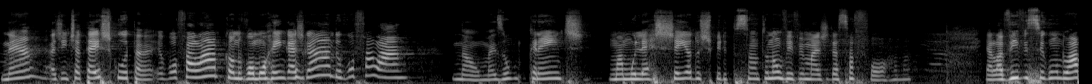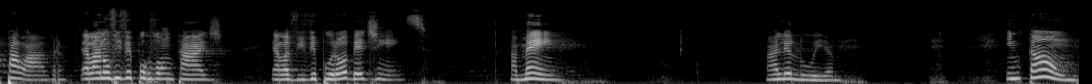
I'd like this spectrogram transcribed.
Né? A gente até escuta, eu vou falar, porque eu não vou morrer engasgado, eu vou falar. Não, mas um crente, uma mulher cheia do Espírito Santo não vive mais dessa forma. Ela vive segundo a palavra. Ela não vive por vontade. Ela vive por obediência. Amém? Aleluia. Então,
